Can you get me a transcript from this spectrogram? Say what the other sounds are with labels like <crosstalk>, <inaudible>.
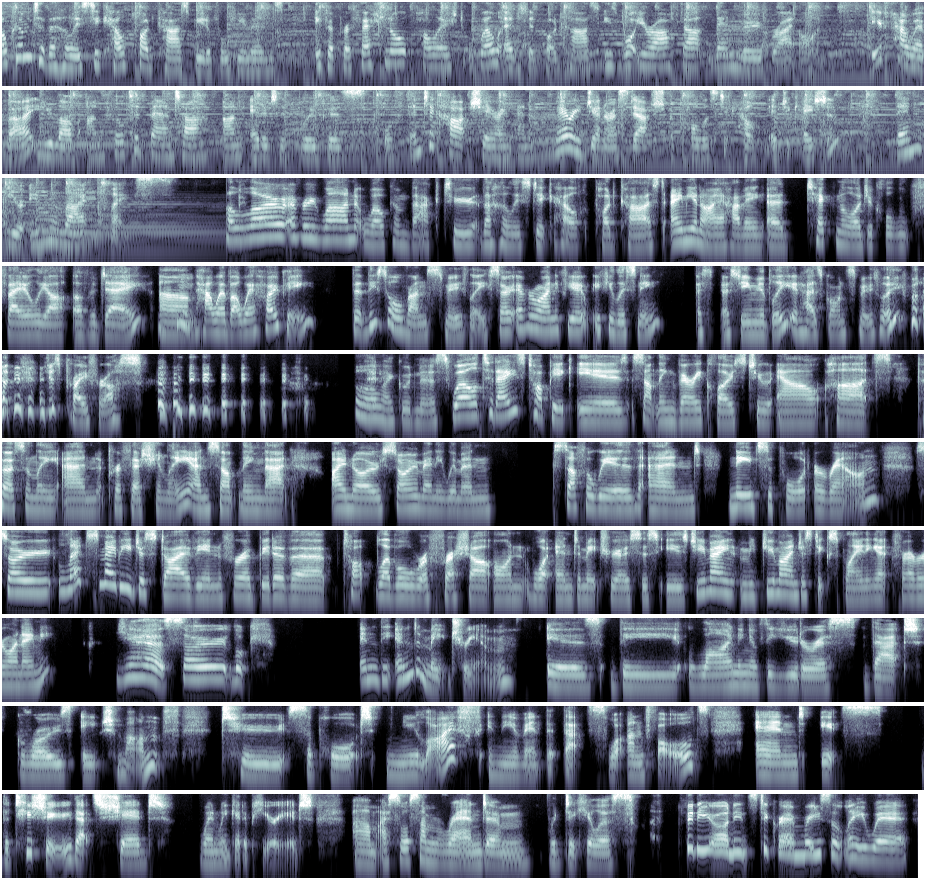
Welcome to the Holistic Health Podcast, beautiful humans. If a professional, polished, well edited podcast is what you're after, then move right on. If, however, you love unfiltered banter, unedited bloopers, authentic heart sharing, and a very generous dash of holistic health education, then you're in the right place. Hello, everyone. Welcome back to the Holistic Health Podcast. Amie and I are having a technological failure of a day. <laughs> Um, however, we're hoping that this all runs smoothly. So, everyone, if you if you're listening, assumably it has gone smoothly, <laughs> but <laughs> just pray for us. oh my goodness. Well, today's topic is something very close to our hearts personally and professionally, and something that I know so many women suffer with and need support around. So let's maybe just dive in for a bit of a top level refresher on what endometriosis is. Do you mind do you mind just explaining it for everyone, Amie? Yeah, so look, in the endometrium is the lining of the uterus that grows each month to support new life in the event that that's what unfolds. And it's the tissue that's shed when we get a period. Um, I saw some random, ridiculous <laughs> video on Instagram recently where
